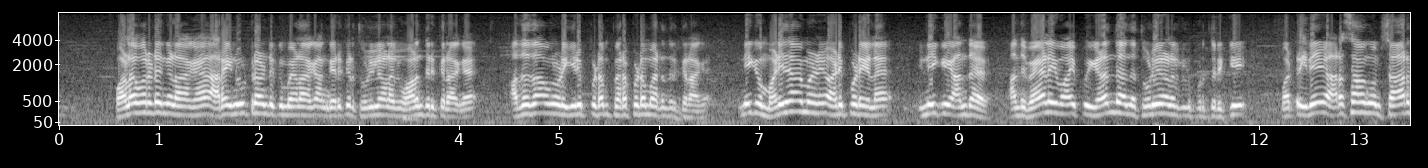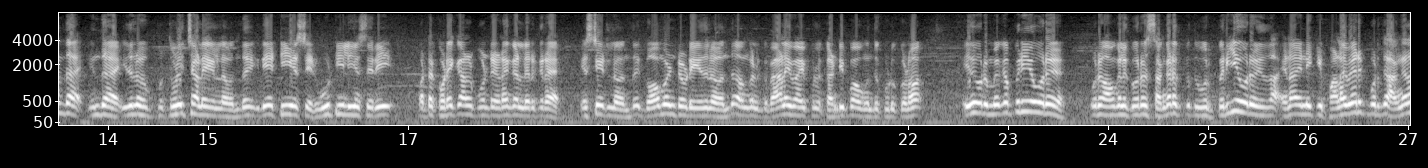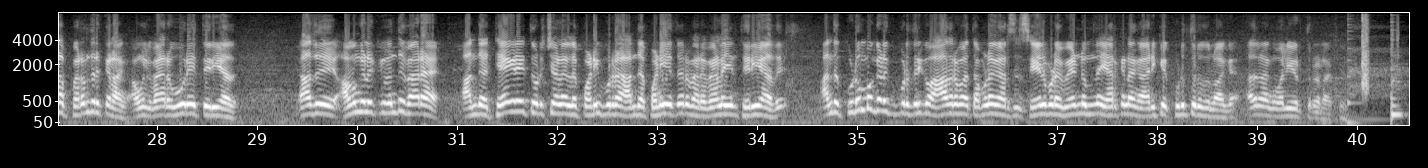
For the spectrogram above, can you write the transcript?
பல வருடங்களாக அரை நூற்றாண்டுக்கு மேலாக அங்கே இருக்கிற தொழிலாளர்கள் வாழ்ந்திருக்கிறாங்க. அதுதான் அவங்களோட இருப்பிடம் பிறப்பிடமாக இருந்திருக்கிறாங்க. இன்றைக்கி மனிதாபிமான அடிப்படையில் இன்றைக்கி அந்த அந்த வேலை வாய்ப்பு இழந்த அந்த தொழிலாளர்கள் பொறுத்திருக்கு. மற்ற இதே அரசாங்கம் சார்ந்த இந்த இதில் தொழிற்சாலைகளில் வந்து இதே டி எஸ்டேட் ஊட்டிலையும் சரி மற்ற கொடைக்கானல் போன்ற இடங்களில் இருக்கிற எஸ்டேட்டில் வந்து கவர்மெண்ட்டோட இதில் வந்து அவங்களுக்கு வேலை வாய்ப்புகள் கண்டிப்பாக வந்து கொடுக்கணும். இது ஒரு மிகப்பெரிய ஒரு ஒரு அவங்களுக்கு ஒரு சங்கடத்துக்கு ஒரு பெரிய ஒரு இதுதான் ஏன்னா இன்றைக்கி பல பேருக்கு பொறுத்து அங்கே தான் பிறந்திருக்கிறாங்க. அவங்களுக்கு வேறு ஊரே தெரியாது. அது அவங்களுக்கு வந்து வேற அந்த தேயிலை தொழிற்சாலையில் பணிபுற அந்த பணியை தவிர வேற வேலையும் தெரியாது. அந்த குடும்பங்களுக்கு பொறுத்த வரைக்கும் ஆதரவாக தமிழக அரசு செயல்பட வேண்டும் தான் ஏற்கனவே நாங்கள் அறிக்கை கொடுத்துருந்தோம் நாங்கள் அதை நாங்கள் வலியுறுத்துறோம் நாங்கள்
